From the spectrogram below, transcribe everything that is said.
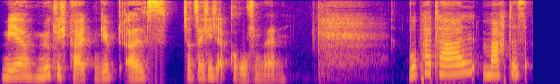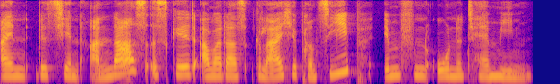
mehr Möglichkeiten gibt, als tatsächlich abgerufen werden. Wuppertal macht es ein bisschen anders. Es gilt aber das gleiche Prinzip, Impfen ohne Termin.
